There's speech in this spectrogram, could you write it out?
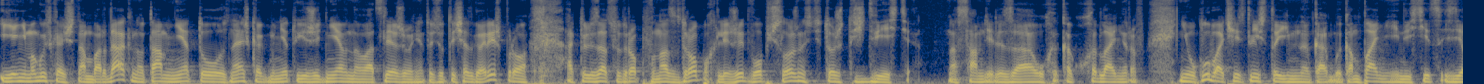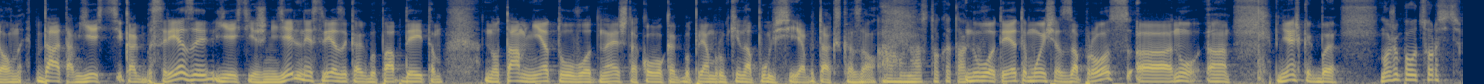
и я не могу сказать, что там бардак, но там нету, знаешь, как бы нету ежедневного отслеживания. То есть, вот ты сейчас говоришь про актуализацию дропов, у нас в дропах лежит в общей сложности тоже 1200 на самом деле, за, как у хедлайнеров. Не у клуба, а чисто именно как бы компании инвестиции сделаны. Да, там есть как бы срезы, есть еженедельные срезы как бы по апдейтам, но там нету вот, знаешь, такого как бы прям руки на пульсе, я бы так сказал. А у нас только так. Ну вот, и это мой сейчас запрос. А, ну, а, понимаешь, как бы... Можем поаутсорсить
